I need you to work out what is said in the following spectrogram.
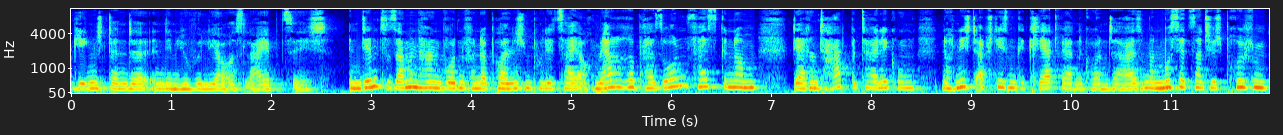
Gegenstände in dem Juwelier aus Leipzig. In dem Zusammenhang wurden von der polnischen Polizei auch mehrere Personen festgenommen, deren Tatbeteiligung noch nicht abschließend geklärt werden konnte. Also man muss jetzt natürlich prüfen,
